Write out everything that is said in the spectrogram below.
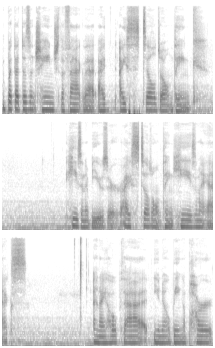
But that doesn't change the fact that I I still don't think he's an abuser. I still don't think he's my ex. And I hope that, you know, being apart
